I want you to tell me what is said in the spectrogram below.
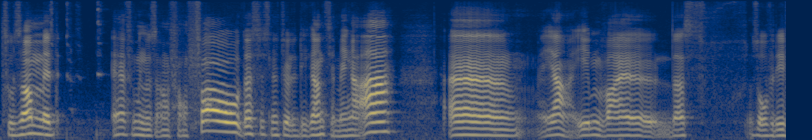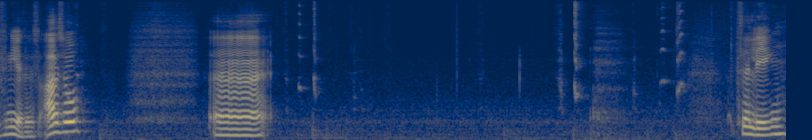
zusammen mit f minus a von v, das ist natürlich die ganze Menge a. Äh, ja, eben weil das so definiert ist. Also äh, zerlegen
